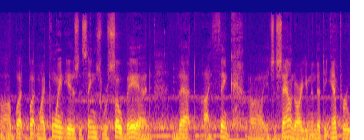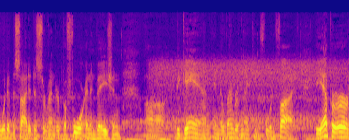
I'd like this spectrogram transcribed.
Uh, but, but my point is that things were so bad that I think uh, it's a sound argument that the emperor would have decided to surrender before an invasion uh, began in November of 1945. The emperor,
